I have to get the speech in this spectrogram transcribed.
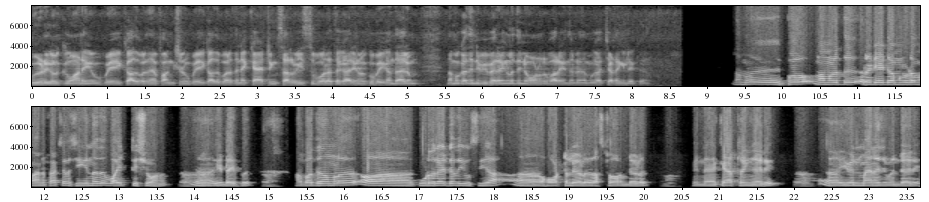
വീടുകൾക്ക് വേണമെങ്കിൽ ഉപയോഗിക്കാം. അതുപോലെ തന്നെ ഫംഗ്ഷൻ ഉപയോഗിക്കാം. അതുപോലെ തന്നെ കാറ്ററിംഗ് സർവീസ് പോലത്തെ കാര്യങ്ങളൊക്കെ ഉപയോഗിക്കാം. എന്തായാലും നമുക്കതിന്റെ വിവരങ്ങൾ ഇതിന്റെ ഓണർ പറയുന്നുണ്ട് നമുക്ക് ആ ചടങ്ങിലേക്ക്. നമ്മൾ ഇപ്പോ നമ്മളിത് റെഡി ആയിട്ട് നമ്മളിവിടെ മാനുഫാക്ചർ ചെയ്യുന്നത് വൈറ്റ് ടിഷ്യൂ ആണ് ഈ ടൈപ്പ് അപ്പൊ അത് നമ്മൾ കൂടുതലായിട്ട് അത് യൂസ് ചെയ്യുക ഹോട്ടലുകൾ റെസ്റ്റോറന്റുകൾ പിന്നെ കാറ്ററിംഗുകാര് ഇവന്റ് മാനേജ്മെന്റുകാര്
